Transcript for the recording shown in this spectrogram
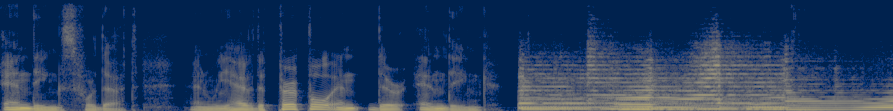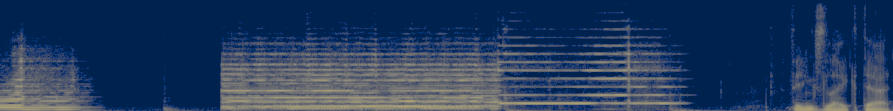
endings for that. And we have the purple and their ending. Things like that.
